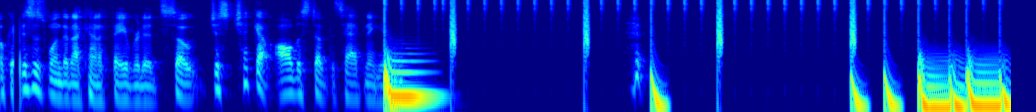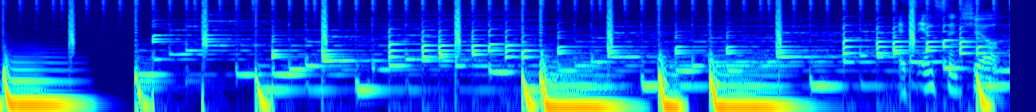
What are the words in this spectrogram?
Okay, this is one that I kind of favorited. So just check out all the stuff that's happening here. it's instant chill.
